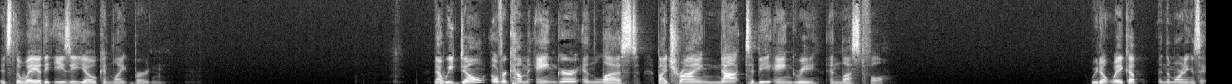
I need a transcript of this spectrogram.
It's the way of the easy yoke and light burden. Now, we don't overcome anger and lust by trying not to be angry and lustful. We don't wake up in the morning and say,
